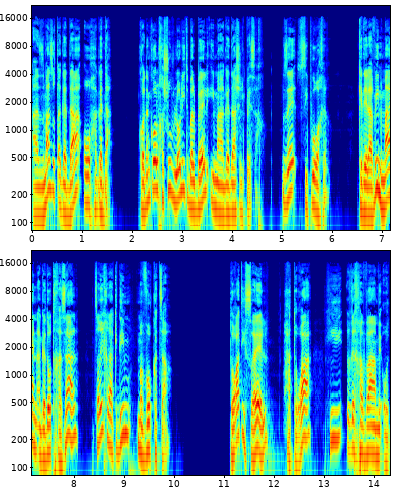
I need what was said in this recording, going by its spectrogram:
אז מה זאת אגדה או הגדה? קודם כל, חשוב לא להתבלבל עם האגדה של פסח. זה סיפור אחר. כדי להבין מהן אגדות חז"ל, צריך להקדים מבוא קצר. תורת ישראל, התורה, היא רחבה מאוד.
